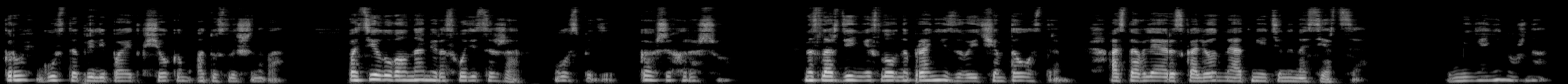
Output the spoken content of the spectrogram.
Кровь густо прилипает к щекам от услышанного. По телу волнами расходится жар. Господи, как же хорошо. Наслаждение словно пронизывает чем-то острым, оставляя раскаленные отметины на сердце. В меня не нужно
